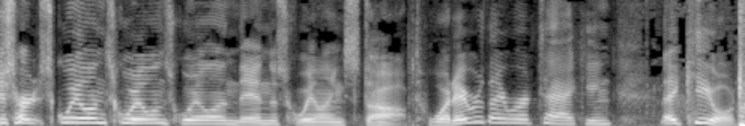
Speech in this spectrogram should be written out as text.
Just heard it squealing, squealing, squealing, then the squealing stopped. Whatever they were attacking, they killed.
